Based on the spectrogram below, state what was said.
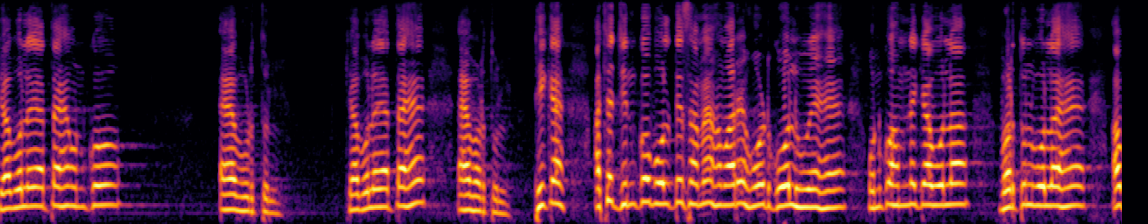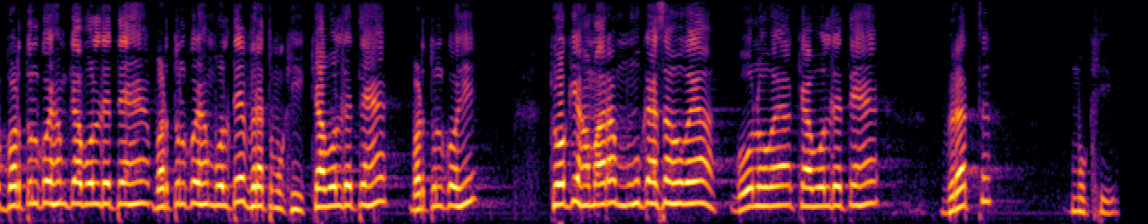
क्या बोला जाता है उनको? एवर्तुल क्या बोला जाता है? एवर्तुल ठीक है? अच्छा जिनको बोलते समय हमारे होठ गोल हुए हैं, उनको हमने क्या बोला? वर्तुल बोला है। अब वर्तुल को हम क्या बोल देते हैं? वर्तुल को हम बोलते हैं व्रतमुखी। क्या बोल देते हैं? वर्तुल को ही। क्योंकि हमारा मुँह कैसा हो गया? गोल हो गया। क्या बोल देते हैं? व्रत मुखी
